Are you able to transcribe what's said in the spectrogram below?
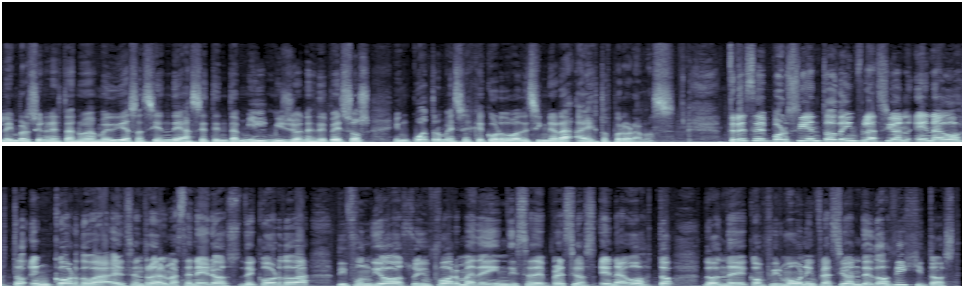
La inversión en estas nuevas medidas asciende a 70 mil millones de pesos en cuatro meses que Córdoba designará a estos programas. 13% de inflación en agosto en Córdoba. El Centro de Almaceneros de Córdoba difundió su informe de índice de precios en agosto, donde confirmó una inflación de dos dígitos.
